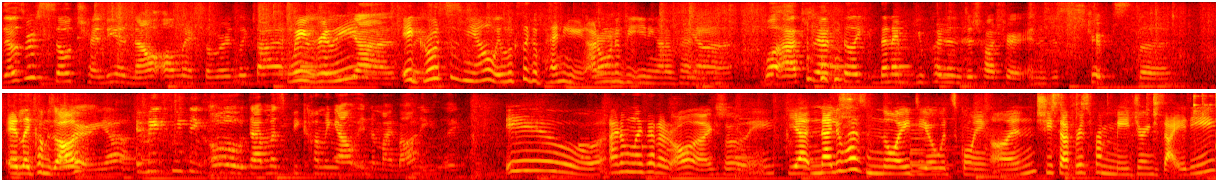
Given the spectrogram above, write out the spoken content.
Those were so trendy, and now all my silver is like that. Wait, and- really? Yeah. It like- grosses me out. It looks like a penny. I don't want to be eating out of a penny. Yeah. Well, actually, I feel like then I, you put it in the dishwasher and it just strips the It like comes off. Yeah. It makes me think, oh, that must be coming out into my body. Like, Ew, I don't like that at all actually. Yeah, Nalu has no idea what's going on. She suffers from major anxiety.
